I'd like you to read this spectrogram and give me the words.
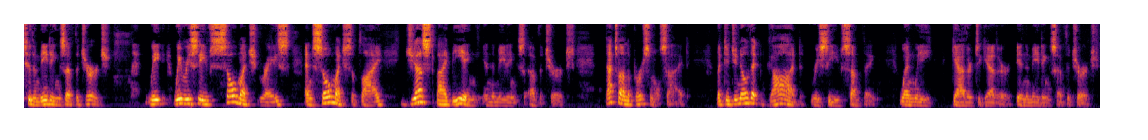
to the meetings of the church? We, we receive so much grace and so much supply just by being in the meetings of the church. That's on the personal side. But did you know that God receives something when we gather together in the meetings of the church?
